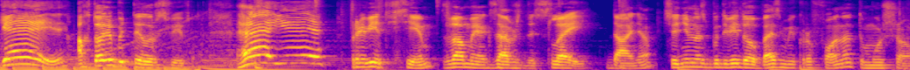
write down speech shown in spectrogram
gay! А хто любить Тейлор Свіфт? Геї! Привіт всім! З вами, як завжди, Слей Даня. Сьогодні в нас буде відео без мікрофона, тому що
